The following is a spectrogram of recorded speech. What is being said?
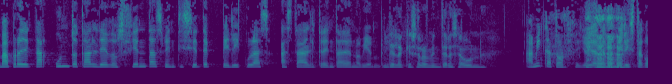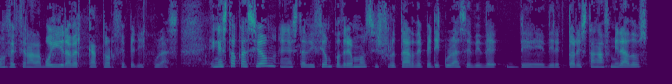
va a proyectar un total de 227 películas hasta el 30 de noviembre. De la que solo me interesa una. A mí 14, yo ya tengo mi lista confeccionada. Voy a ir a ver 14 películas. En esta ocasión, en esta edición, podremos disfrutar de películas de, di- de directores tan admirados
